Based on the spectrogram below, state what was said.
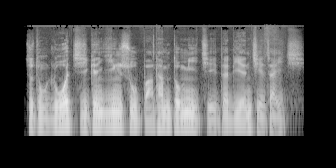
这种逻辑跟因素，把它们都密集的连接在一起。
